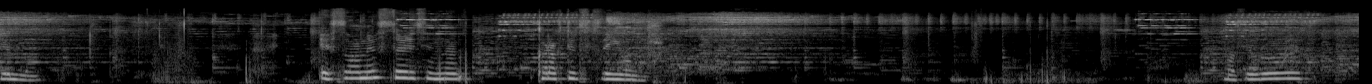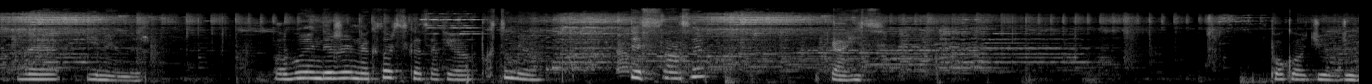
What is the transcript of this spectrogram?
Gel lan. Efsane serisinden karakter çıksa iyi. Basıyoruz ve yine indir. Ya bu indirleri ne kadar çıkacak ya? Bıktım ya. Destansı ya hiç. Poco Cül Cül.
